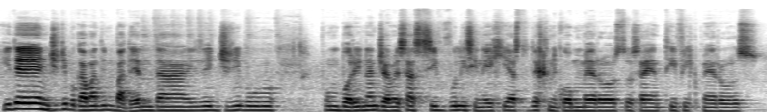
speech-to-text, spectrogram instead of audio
είτε εκείνοι που κάνουν την πατέντα, είτε εκείνοι που, που μπορεί να είναι μέσα σύμβουλοι συνέχεια στο τεχνικό μέρος, στο scientific μέρος ενός,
